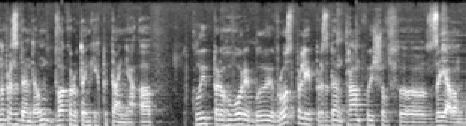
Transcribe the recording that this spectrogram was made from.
Пане президенте, он два коротеньких питання. А коли переговори були в розпалі, президент Трамп вийшов е, з заявами.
